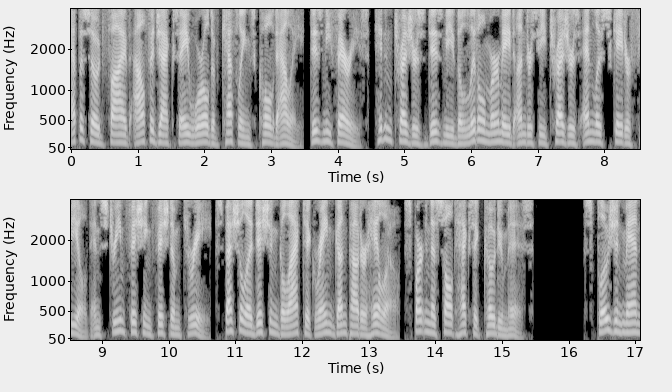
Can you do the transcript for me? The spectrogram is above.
Episode 5 Alphajax A World of Keflings Cold Alley, Disney Fairies, Hidden Treasures Disney The Little Mermaid Undersea Treasures Endless Skater Field and Stream Fishing Fishdom 3, Special Edition Galactic Rain Gunpowder Halo, Spartan Assault Hexic Kodu Ms. Splosion Man.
